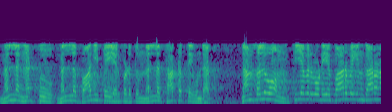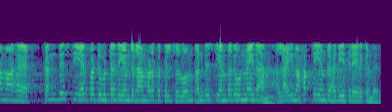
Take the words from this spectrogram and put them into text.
நல்ல நட்பு நல்ல பாதிப்பை ஏற்படுத்தும் நல்ல தாக்கத்தை உண்டாக்கும். நாம் சொல்லுவோம் தீயவர்களுடைய பார்வையின் காரணமாக கண் திருஷ்டி ஏற்பட்டு விட்டது என்று நாம் வழக்கத்தில் சொல்வோம். கண் திருஷ்டி என்பது உண்மைதான். அல்ல ஐநு ஹக்கு என்று ஹதீஸிலே இருக்கின்றது.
